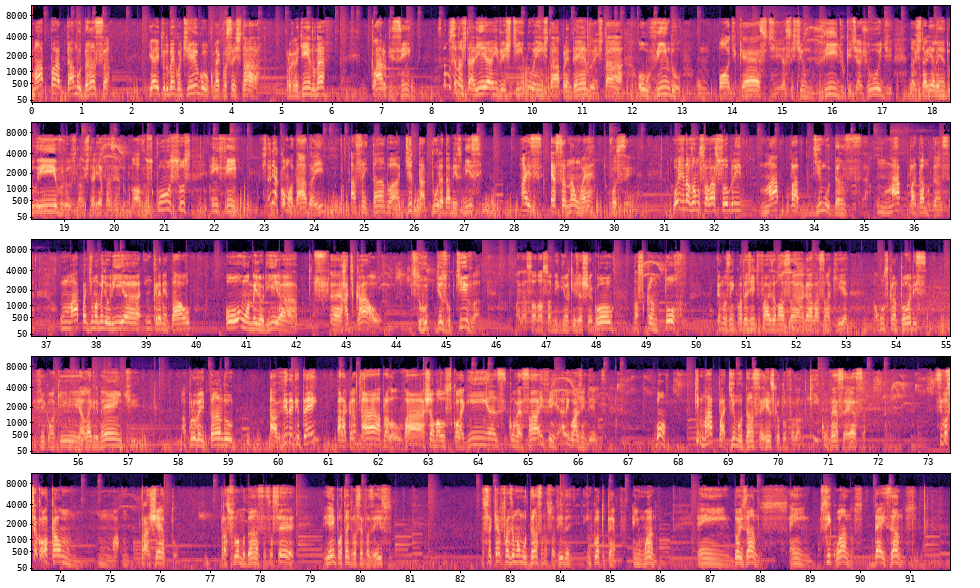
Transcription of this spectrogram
Mapa da mudança. E aí, tudo bem contigo? Como é que você está progredindo, né? Claro que sim. Senão você não estaria investindo em estar aprendendo, em estar ouvindo um podcast, assistindo um vídeo que te ajude, não estaria lendo livros, não estaria fazendo novos cursos, enfim, estaria acomodado aí, aceitando a ditadura da mesmice, mas essa não é você. Hoje nós vamos falar sobre mapa de mudança, um mapa da mudança, um mapa de uma melhoria incremental ou uma melhoria é, radical, disruptiva. Olha só, nosso amiguinho aqui já chegou, nosso cantor. Temos enquanto a gente faz a nossa gravação aqui, alguns cantores que ficam aqui alegremente, aproveitando a vida que tem para cantar, para louvar, chamar os coleguinhas, conversar, enfim, é a linguagem deles. Bom, que mapa de mudança é esse que eu estou falando? Que conversa é essa? Se você colocar um, um, um trajeto para sua mudança, se você e é importante você fazer isso. Você quer fazer uma mudança na sua vida em quanto tempo? Em um ano? Em dois anos? Em cinco anos? Dez anos?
